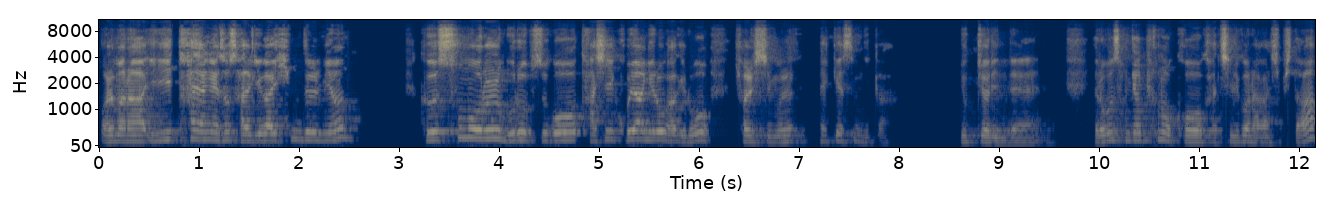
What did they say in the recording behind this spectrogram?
얼마나 이 타양에서 살기가 힘들면 그 수모를 무릅쓰고 다시 고향으로 가기로 결심을 했겠습니까? 6절인데 여러분 성경 펴놓고 같이 읽어 나가십시다.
